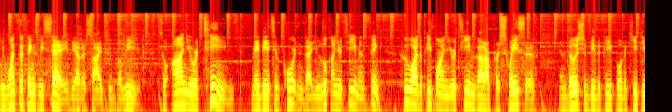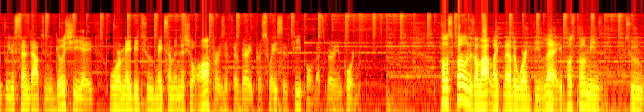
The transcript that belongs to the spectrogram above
We want the things we say the other side to believe. So on your team, maybe it's important that you look on your team and think, who are the people on your team that are persuasive and those should be the people, the key people you send out to negotiate or maybe to make some initial offers if they're very persuasive people. That's very important. Postpone is a lot like the other word delay. Postpone means to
